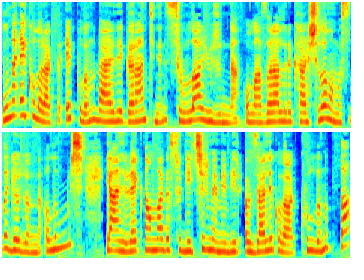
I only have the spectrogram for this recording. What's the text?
Buna ek olarak da Apple'ın verdiği garantinin sıvılar yüzünden olan zararları karşılamaması da göz önüne alınmış. Yani reklamlarda su geçirmeme bir özellik olarak kullanıp da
